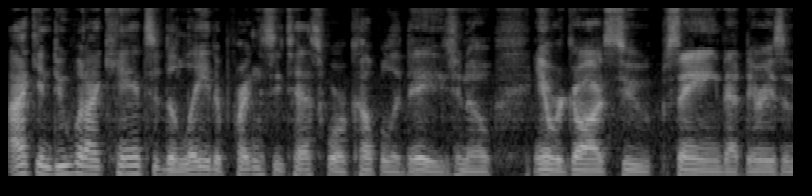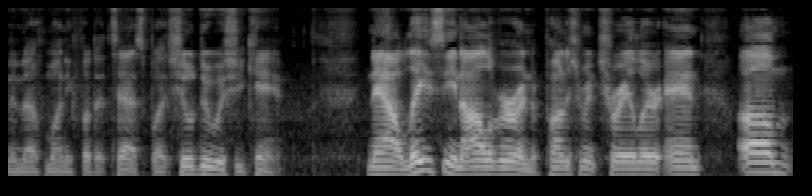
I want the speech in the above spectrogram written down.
I can do what I can to delay the pregnancy test for a couple of days. You know, in regards to saying that there isn't enough money for the test, but she'll do what she can. Now, Lacey and Oliver in the punishment trailer, and um,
